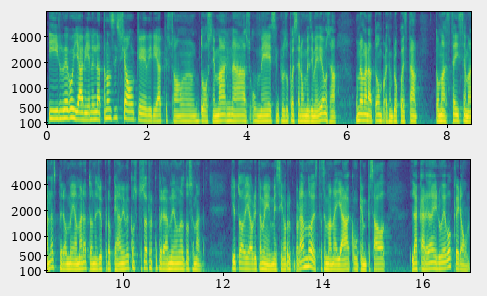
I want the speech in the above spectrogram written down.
Y luego ya viene la transición, que diría que son dos semanas, un mes, incluso puede ser un mes y medio. O sea, una maratón, por ejemplo, cuesta toma seis semanas, pero media maratones yo creo que a mí me costó recuperarme unas dos semanas. Yo todavía ahorita me, me sigo recuperando, esta semana ya como que he empezado la carrera de nuevo, pero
